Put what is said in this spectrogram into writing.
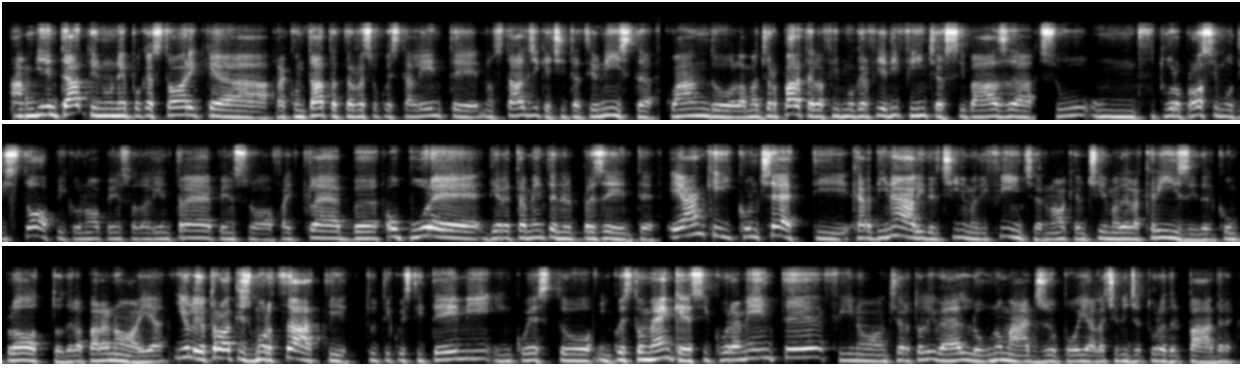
ambientato in un'epoca storica raccontata attraverso questa lente nostalgica e citazionista, quando la maggior parte della filmografia di Fincher si basa su un futuro prossimo distopico, no? penso ad Alien 3, penso a Fight Club, oppure direttamente nel presente. E anche i concetti cardinali del cinema di Fincher, no? che è un cinema della crisi, del complotto, della paranoia, io li ho trovati smorzati tutti questi temi in questo, in questo man che è sicuramente fino a un certo livello un omaggio poi alla cinematografia sceneggiatura del padre.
